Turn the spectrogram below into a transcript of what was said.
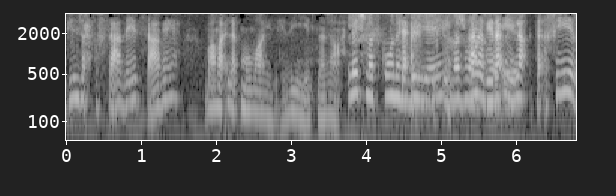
بينجح صف سادس سابع بابا لك موبايل هدية نجاح. ليش ما تكون هدية مجموعة أنا برأيي لا تأخير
